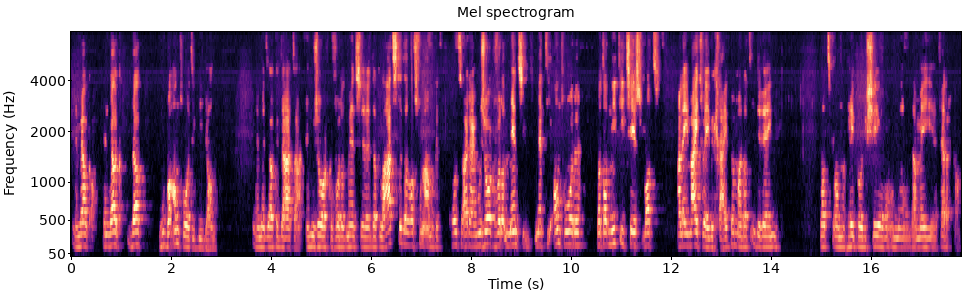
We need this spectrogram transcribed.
En, welk, en welk, welk, hoe beantwoord ik die dan? En met welke data? En hoe zorg ik ervoor dat mensen, dat laatste, dat was voornamelijk het grootste uitdaging. Hoe zorg ik ervoor dat mensen met die antwoorden, dat dat niet iets is wat alleen wij twee begrijpen, maar dat iedereen dat kan reproduceren en uh, daarmee uh, verder kan.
